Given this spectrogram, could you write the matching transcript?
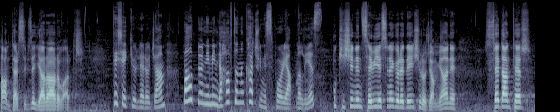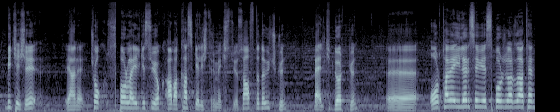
tam tersi bize yararı vardır. Teşekkürler hocam. Balk döneminde haftanın kaç günü spor yapmalıyız? Bu kişinin seviyesine göre değişir hocam. Yani sedanter bir kişi yani çok sporla ilgisi yok ama kas geliştirmek istiyorsa haftada 3 gün belki 4 gün. Ee, orta ve ileri seviye sporcular zaten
